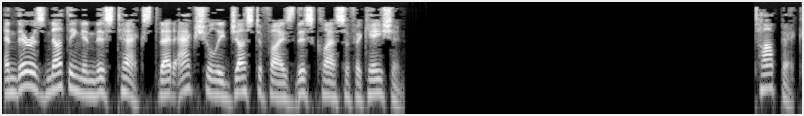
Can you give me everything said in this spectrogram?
and there is nothing in this text that actually justifies this classification. Topic:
